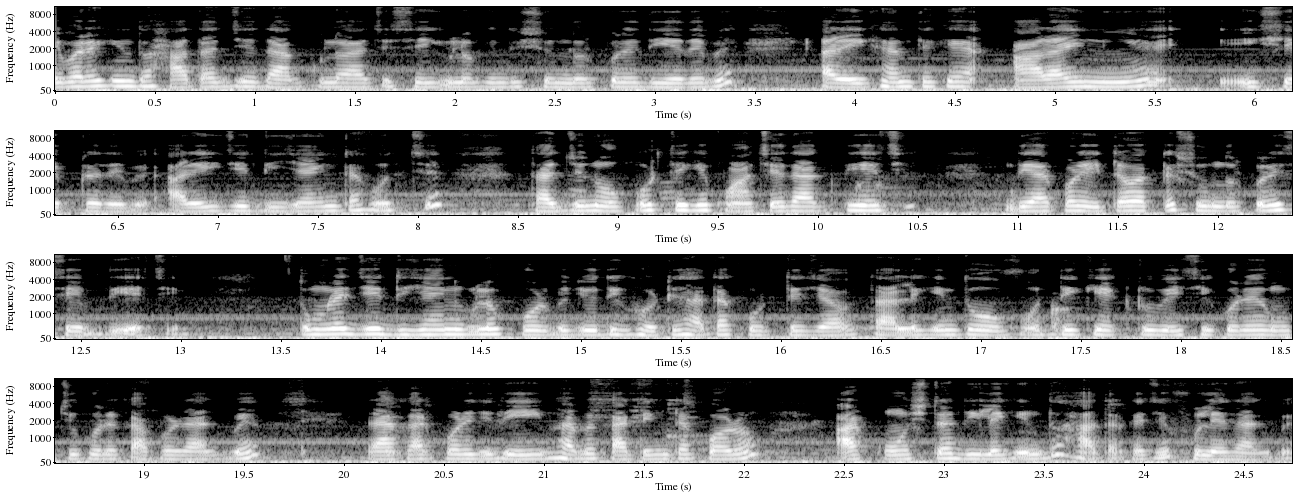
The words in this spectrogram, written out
এবারে কিন্তু হাতার যে দাগগুলো আছে, সেইগুলো কিন্তু সুন্দর করে দিয়ে দেবে। আর এইখান থেকে আড়াই নিয়ে এই শেপটা দেবে। আর এই যে ডিজাইনটা হচ্ছে, তার জন্য ওপর থেকে পাঁচে দাগ দিয়েছি। দেওয়ার পরে এটাও একটা সুন্দর করে শেপ দিয়েছি। তোমরা যে ডিজাইনগুলো করবে, যদি ঘটি হাতা করতে যাও, তাহলে কিন্তু ওপর দিকে একটু বেশি করে উঁচু করে কাপড় রাখবে। রাখার পরে যদি এইভাবে কাটিংটা করো, আর কোঁচটা দিলে কিন্তু হাতার কাছে ফুলে থাকবে।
